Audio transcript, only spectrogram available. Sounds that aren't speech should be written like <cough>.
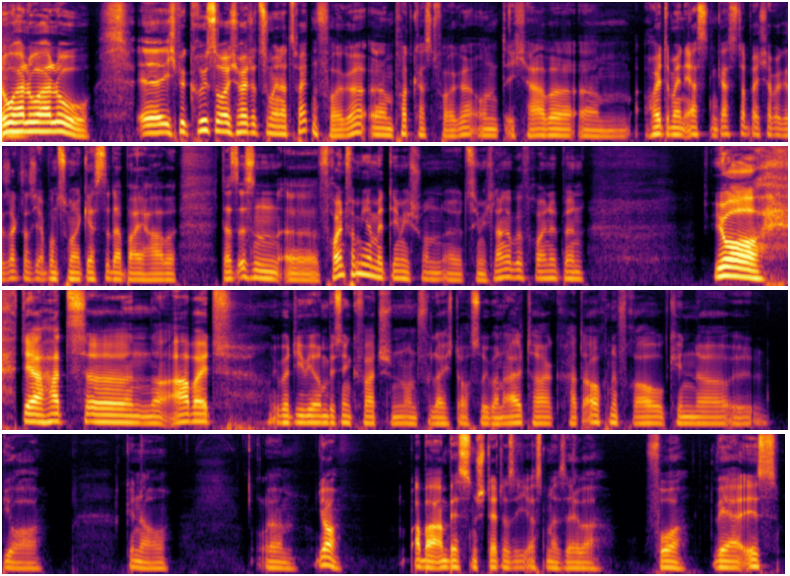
Hallo, hallo, hallo. Äh, ich begrüße euch heute zu meiner zweiten Folge, ähm, Podcast-Folge. Und ich habe ähm, heute meinen ersten Gast dabei. Ich habe ja gesagt, dass ich ab und zu mal Gäste dabei habe. Das ist ein äh, Freund von mir, mit dem ich schon äh, ziemlich lange befreundet bin. Ja, der hat äh, eine Arbeit, über die wir ein bisschen quatschen und vielleicht auch so über den Alltag. Hat auch eine Frau, Kinder. Äh, ja, genau. Ähm, ja, aber am besten stellt er sich erstmal selber vor, wer er ist,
